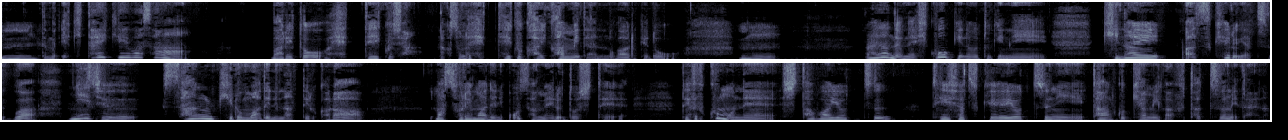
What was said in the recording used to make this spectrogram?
うん、でも液体系はさ、割と減っていくじゃん。なんかその減っていく快感みたいなのがあるけど、うん。あれなんだよね、飛行機乗るときに、機内預けるやつは23キロまでになってるから、まあそれまでに収めるとして、で、服もね、下は4つ、T シャツ系4つにタンクキャミが2つみたいな。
